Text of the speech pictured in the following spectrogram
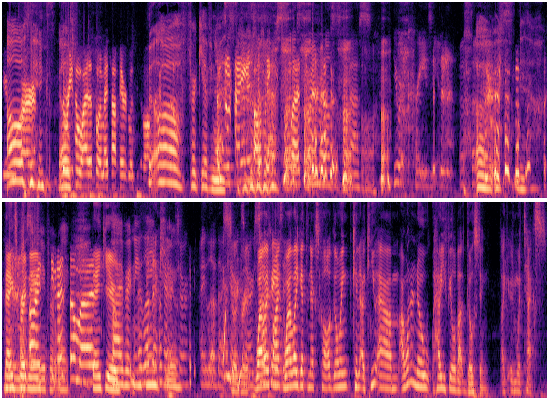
You Oh, are thanks. the Oh, reason why that's one of my top favorite movies of all time. Oh, forgiveness. Okay, so thank you so much. Ryan Reynolds is the best. You were crazy. In that. It was so Oh, it was- Thanks, Brittany. right, thank you guys so much. Thank you. Bye, Brittany. I love Thank that you. character. I love that So character. great. So while I find, while I get the next call going, can uh, can you um I want to know how you feel about ghosting, like in with texts.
